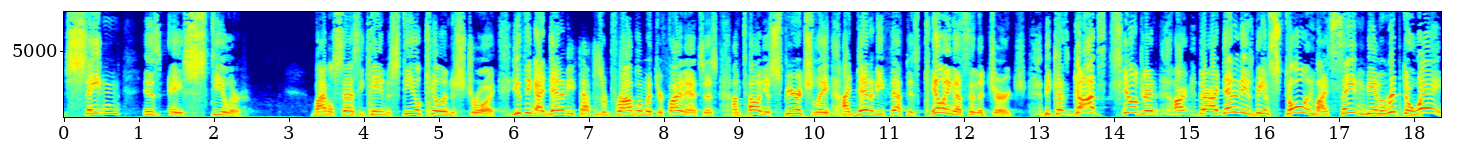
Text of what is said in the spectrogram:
Satan is a stealer. Bible says he came to steal, kill, and destroy. You think identity theft is a problem with your finances? I'm telling you, spiritually, identity theft is killing us in the church. Because God's children are, their identity is being stolen by Satan, being ripped away,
